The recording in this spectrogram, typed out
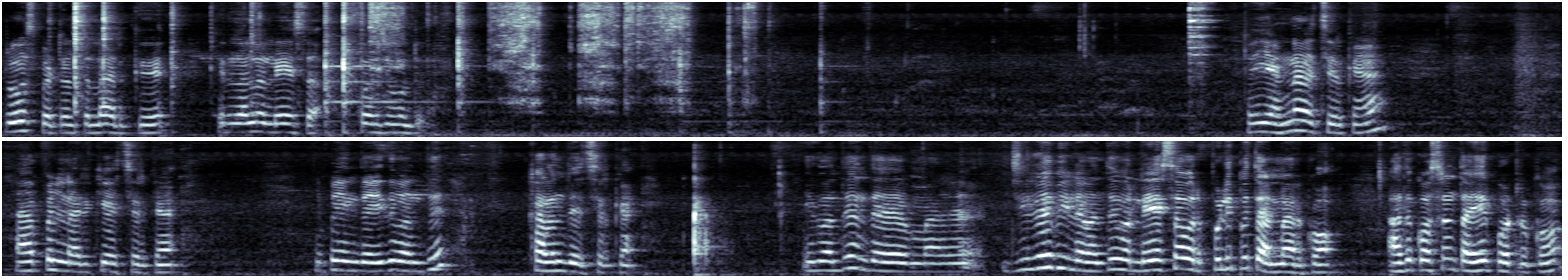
ரோஸ் பெட்டல்ஸ் எல்லாம் இருக்குது இருந்தாலும் லேசாக கொஞ்சோண்டு. இப்போ எண்ணெய் வச்சுருக்கேன். ஆப்பிள் நறுக்கி வச்சுருக்கேன். இப்போ இந்த இது வந்து கலந்து வச்சுருக்கேன். இது வந்து இந்த ஜிலேபியில் வந்து ஒரு லேசாக ஒரு புளிப்பு தன்மை இருக்கும். அதுக்கோசரம் தயிர் போட்டிருக்கோம்.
